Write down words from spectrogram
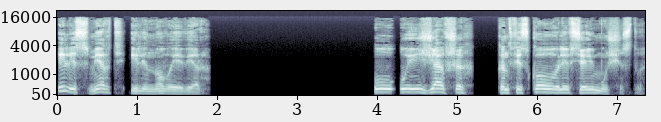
или смерть, или новая вера. У уезжавших конфисковывали все имущество.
